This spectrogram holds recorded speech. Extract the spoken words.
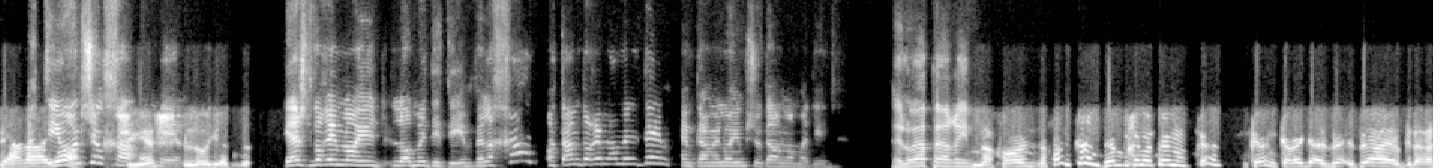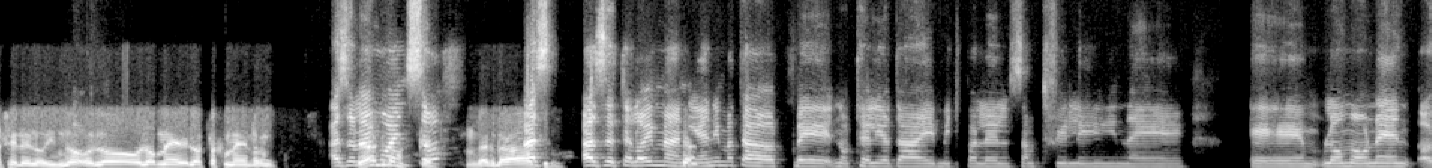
זה הראייה, הטיעון שלך שיש אומר, לא ידוע. יש דברים לא לא מדידים, ולכן אותם דברים לא מדידים הם גם אלוהים שהוא גם לא מדיד. אלוהי הפערים. נכון, נכון, כן, זה מבחינתנו, כן, כן, כרגע זה, זה ההגדרה של אלוהים, לא, לא, לא, מ- לא צריך מעבר. לזה. אז אלוהים הוא אינסוף? כן, זה הגדרה, אז, אז את אלוהים מעניין אם אתה אה, נוטל ידיים, מתפלל, שם תפילין, אה, אה, לא מעונן, אה,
